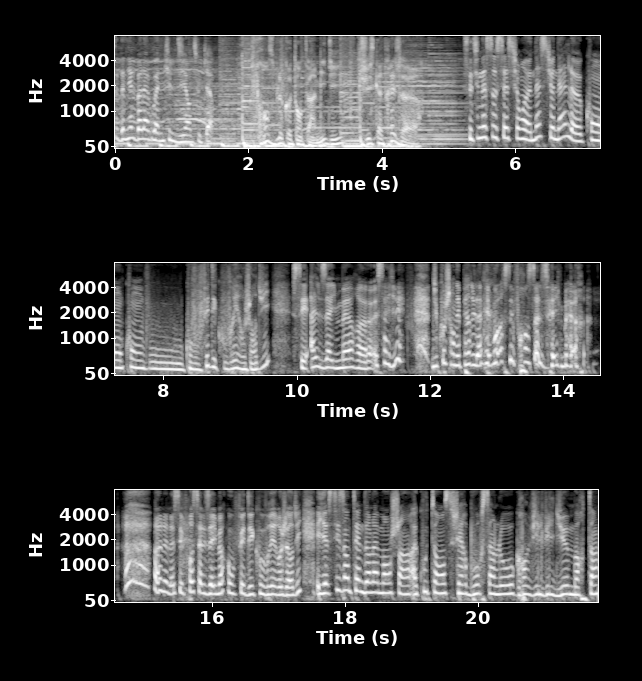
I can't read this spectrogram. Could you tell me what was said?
C'est Daniel Balavoine qui le dit en tout cas. France Bleu Cotentin, midi jusqu'à 13h. C'est une association euh, nationale euh, qu'on vous, vous fait découvrir aujourd'hui. C'est Alzheimer. Euh, ça y est, du coup j'en ai perdu la mémoire, c'est France Alzheimer. Oh là là, c'est France Alzheimer qu'on vous fait découvrir aujourd'hui. Et il y a six antennes dans la Manche, hein, à Coutances, Cherbourg, Saint-Lô, Grandville, Villedieu, Mortain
